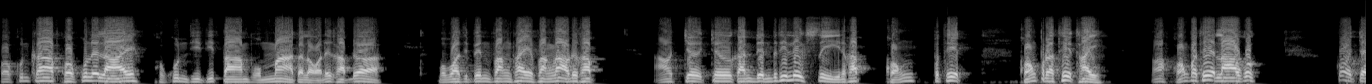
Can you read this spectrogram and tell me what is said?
ขอบคุณครับ ขอบคุณหลาย ๆ ขอบคุณที่ติดตามผมมาตลอดด้วยครับเด้อบอกว่าจะเป็นฟังไทยฟังเล่าด้วยครับ เอาเจอเจอกันเด่นไปที่เลขสี่นะครับ ของประเทศของประเทศไทยเนาะของประเทศลาวก็ ก็จะ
